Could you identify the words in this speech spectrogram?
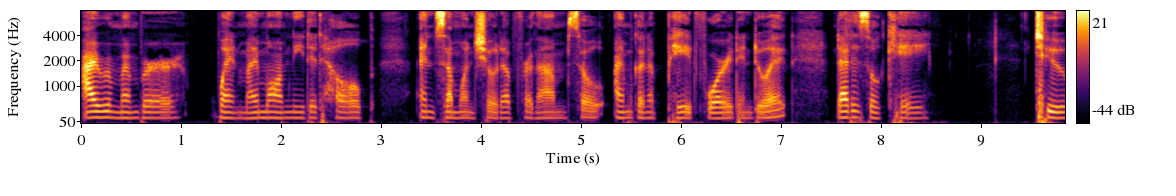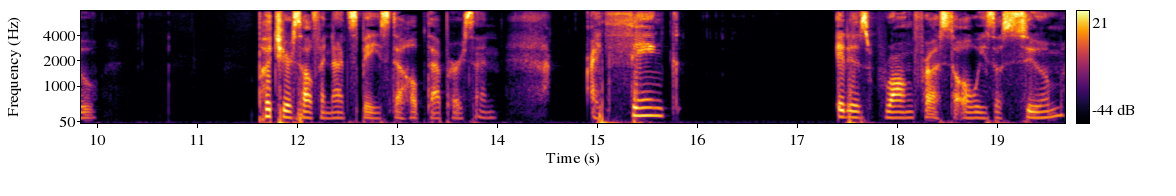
i remember when my mom needed help and someone showed up for them, so I'm going to pay it forward and do it. That is okay to put yourself in that space to help that person. I think it is wrong for us to always assume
